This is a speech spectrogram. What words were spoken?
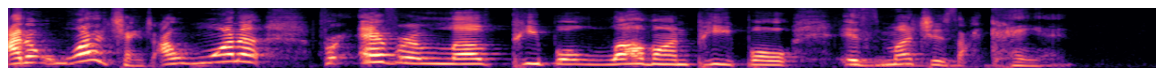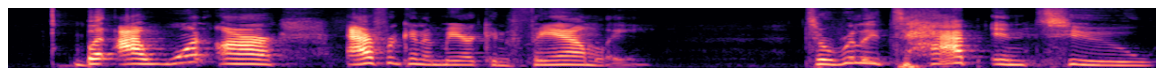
I don't want to change. I want to forever love people, love on people as mm-hmm. much as I can. But I want our African American family to really tap into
